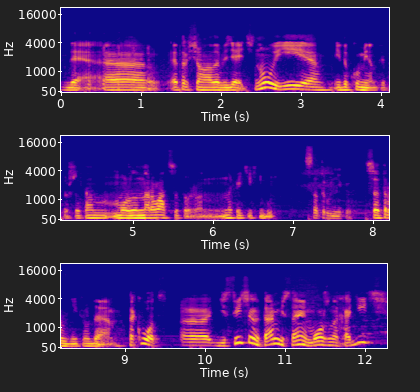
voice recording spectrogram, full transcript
Да, э, это все надо взять. Ну и, и документы, потому что там можно нарваться тоже на каких-нибудь Сотрудников. Сотрудников, да. Так вот, э, действительно, там местами можно ходить.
